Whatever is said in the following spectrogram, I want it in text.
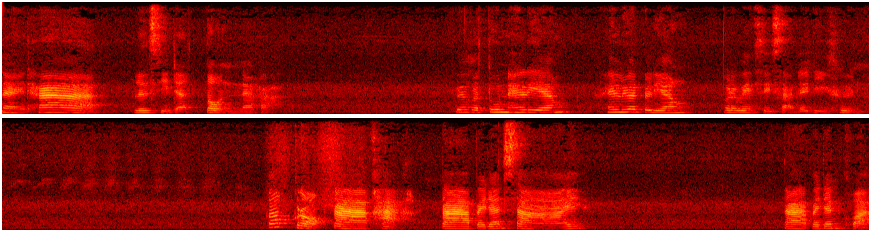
ในท่าฤาษีดัดตนนะคะ เพื่อกระตุ้นให้เลี้ยงให้เลือดไปเลี้ยง บริเวณศีรษะได้ดีขึ้น ก็กรอกตาค่ะ ตาไปด้านซ้าย ตาไปด้านขวา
